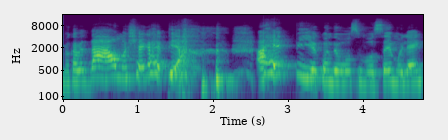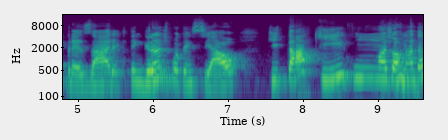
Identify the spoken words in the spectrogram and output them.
Meu cabelo da alma chega a arrepiar. Arrepia quando eu ouço você, mulher empresária, que tem grande potencial, que tá aqui com uma jornada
